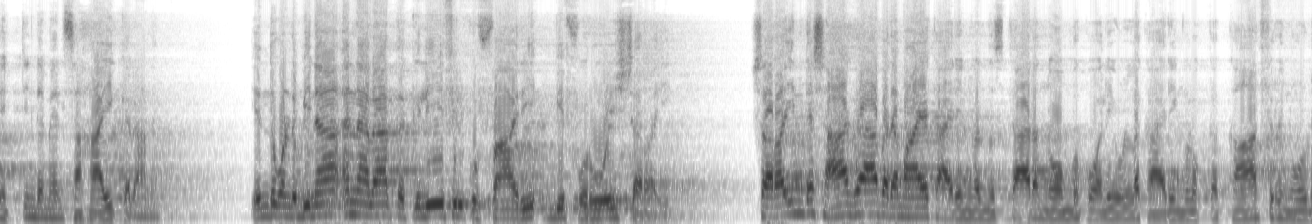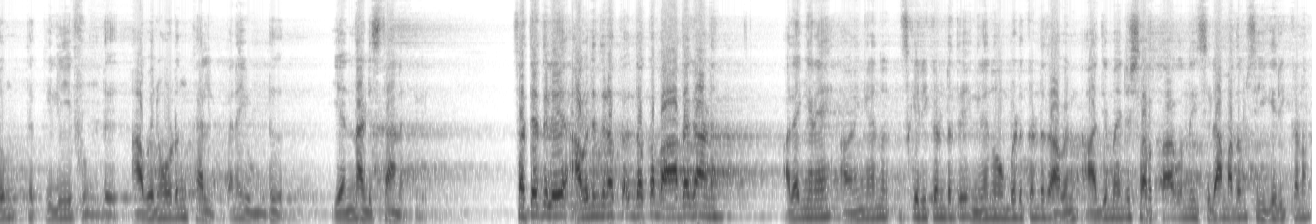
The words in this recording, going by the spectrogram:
തെറ്റിന്റെ മേൽ സഹായിക്കലാണ്. എന്തുകൊണ്ട്? തക്ലീഫിൽ കുഫാരി ബി ഷറയിന്റെ ശാഖാപരമായ കാര്യങ്ങൾ നിസ്കാരം നോമ്പ് പോലെയുള്ള കാര്യങ്ങളൊക്കെ കാഫിറിനോടും തെക്കിലീഫുണ്ട് അവനോടും കൽപ്പനയുണ്ട് എന്ന അടിസ്ഥാനത്തിൽ. സത്യത്തിൽ അവന് ഇതൊക്കെ ബാധകാണ്. അതെങ്ങനെ? അവനെങ്ങനെ നിസ്കരിക്കേണ്ടത്? എങ്ങനെ നോമ്പെടുക്കേണ്ടത്? അവൻ ആദ്യം അതിന്റെ ഷർത്താകുന്ന. ഇസ്ലാം മതം സ്വീകരിക്കണം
